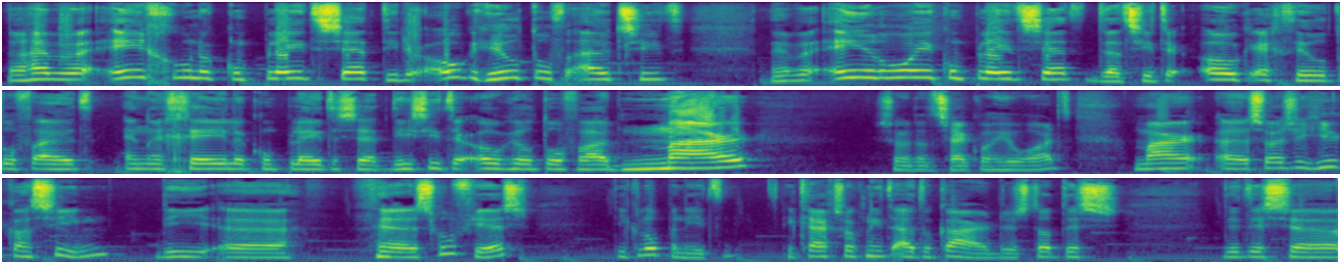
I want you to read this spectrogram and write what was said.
Dan hebben we één groene complete set die er ook heel tof uitziet. Dan hebben we één rode complete set. Dat ziet er ook echt heel tof uit. En een gele complete set. Die ziet er ook heel tof uit. Maar, zo dat zei ik wel heel hard. Maar uh, zoals je hier kan zien, die uh, schroefjes, die kloppen niet. Ik krijg ze ook niet uit elkaar. Dus dat is... Dit is uh,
